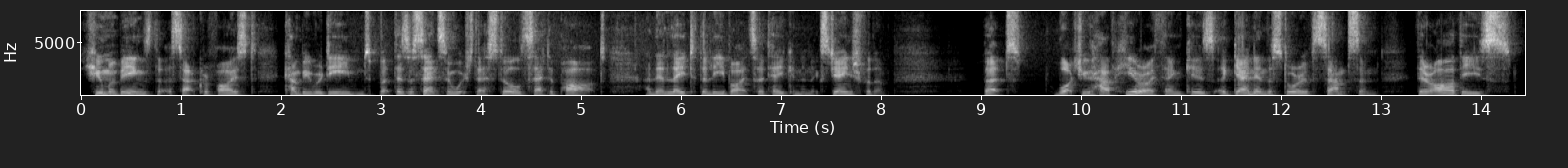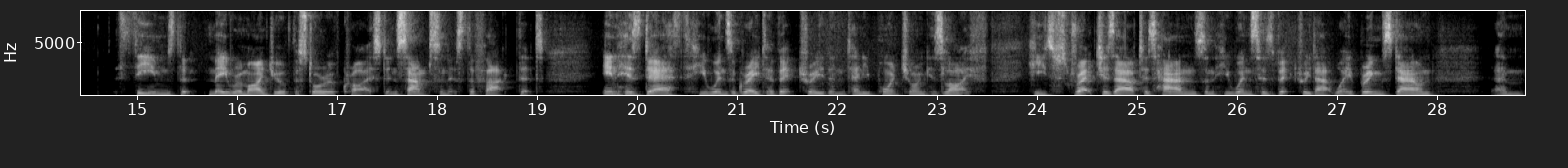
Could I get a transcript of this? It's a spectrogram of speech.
human beings that are sacrificed can be redeemed, but there's a sense in which they're still set apart. And then later the Levites are taken in exchange for them. But what you have here, I think, is again in the story of Samson, there are these themes that may remind you of the story of Christ. In Samson, it's the fact that in his death, he wins a greater victory than at any point during his life. He stretches out his hands and he wins his victory that way, brings down um,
